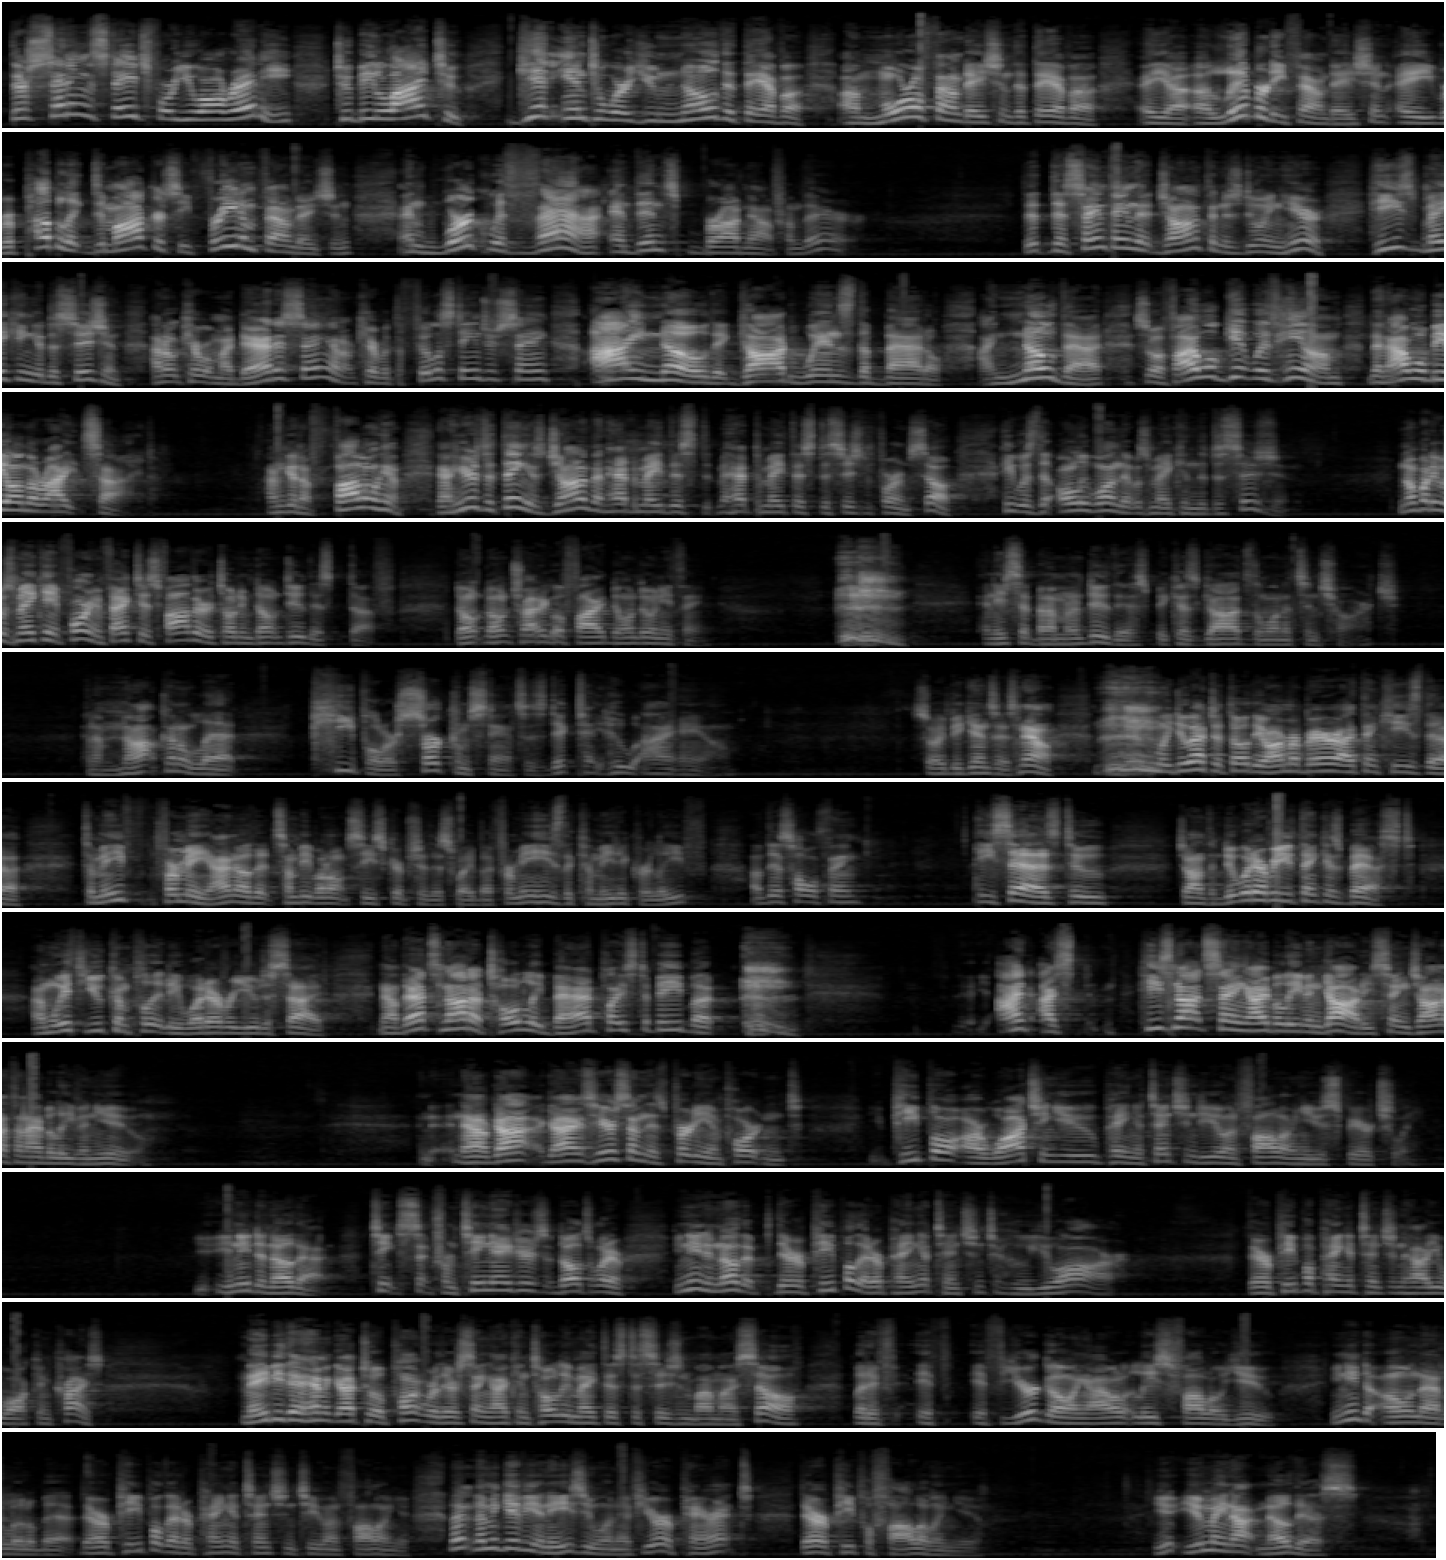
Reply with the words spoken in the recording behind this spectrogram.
They're setting the stage for you already to be lied to. Get into where you know that they have a, a moral foundation, that they have a, a, a liberty foundation, a republic, democracy, freedom foundation, and work with that and then broaden out from there. The, the same thing that Jonathan is doing here. He's making a decision. I don't care what my dad is saying. I don't care what the Philistines are saying. I know that God wins the battle. I know that. So if I will get with him, then I will be on the right side. I'm going to follow him. Now, here's the thing: is Jonathan had to make this had to make this decision for himself. He was the only one that was making the decision. Nobody was making it for him. In fact, his father told him, "Don't do this stuff. Don't don't try to go fight. Don't do anything." And he said, But I'm going to do this because God's the one that's in charge. And I'm not going to let people or circumstances dictate who I am. So he begins this. Now, we do have to throw the armor bearer. I think he's the, to me, for me, I know that some people don't see scripture this way, but for me, he's the comedic relief of this whole thing. He says to Jonathan, Do whatever you think is best. I'm with you completely, whatever you decide. Now, that's not a totally bad place to be, but I, I, He's not saying, I believe in God. He's saying, Jonathan, I believe in you. Now, guys, here's something that's pretty important. People are watching you, paying attention to you, and following you spiritually. You need to know that. From teenagers, adults, whatever. You need to know that there are people that are paying attention to who you are. There are people paying attention to how you walk in Christ. Maybe they haven't got to a point where they're saying, I can totally make this decision by myself, but if, if, if you're going, I will at least follow you. You need to own that a little bit. There are people that are paying attention to you and following you. Let, let me give you an easy one. If you're a parent, there are people following you. You, you may not know this.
